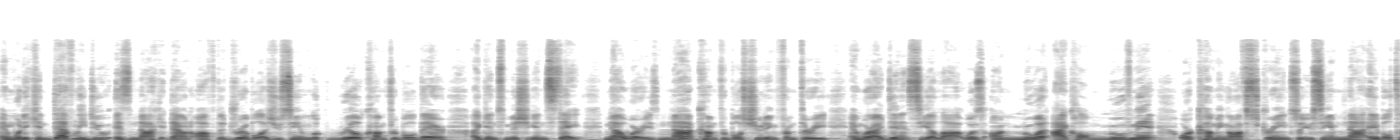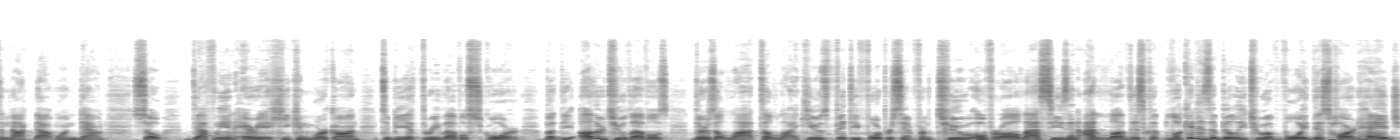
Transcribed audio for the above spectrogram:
And what he can definitely do is knock it down off the dribble as you see him look real comfortable there against Michigan State. Now, where he's not comfortable shooting from three and where I didn't see a lot was on what I call movement or coming off screen. So you see him not able to knock that one down. So definitely an area he can work on to be a three level scorer. But the other two levels, there's a lot to like. He was 54% from two overall last season. I love this clip. Look at his ability to avoid this hard hedge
